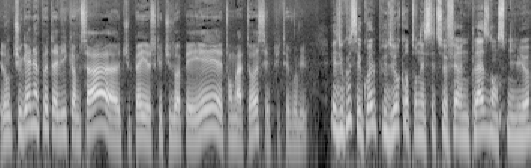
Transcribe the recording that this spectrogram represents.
Et donc, tu gagnes un peu ta vie comme ça. Euh, tu payes ce que tu dois payer, ton matos, et puis tu évolues. Et du coup, c'est quoi le plus dur quand on essaie de se faire une place dans ce milieu?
